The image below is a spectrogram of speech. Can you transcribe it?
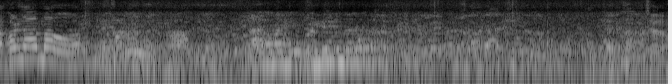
पकड़ना मैं वो चलो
